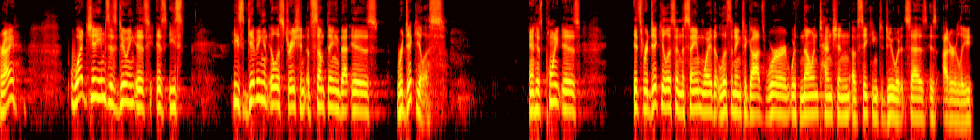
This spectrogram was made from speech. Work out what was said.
right? What James is doing is, is he's, he's giving an illustration of something that is ridiculous. And his point is it's ridiculous in the same way that listening to God's word with no intention of seeking to do what it says is utterly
